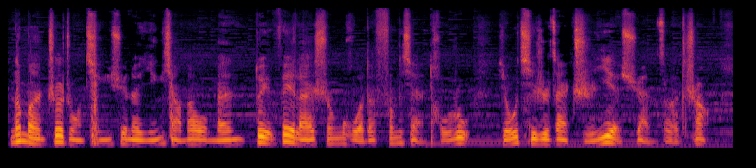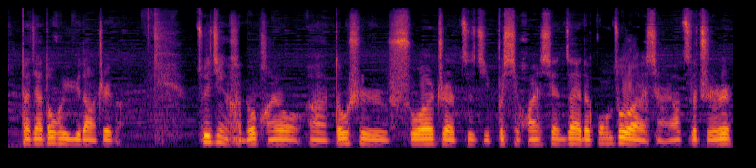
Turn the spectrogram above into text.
那么这种情绪呢，影响到我们对未来生活的风险投入，尤其是在职业选择上，大家都会遇到这个。最近很多朋友啊，都是说着自己不喜欢现在的工作，想要辞职，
